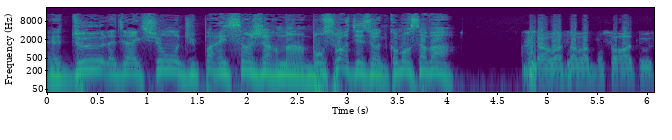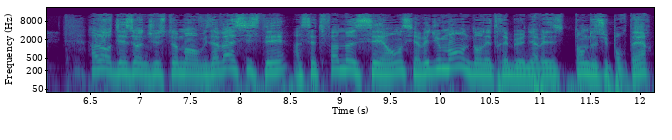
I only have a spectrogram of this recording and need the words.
de la direction du Paris Saint-Germain. Bonsoir Jason, comment ça va? Ça va, ça va, bonsoir à tous. Alors Jason, justement, vous avez assisté à cette fameuse séance, il y avait du monde dans les tribunes, il y avait tant de supporters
